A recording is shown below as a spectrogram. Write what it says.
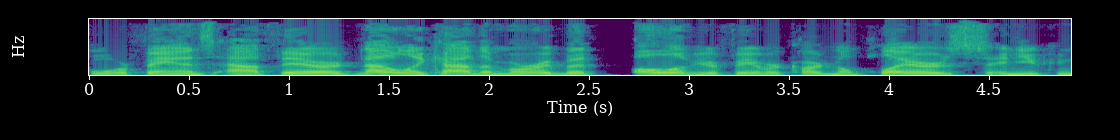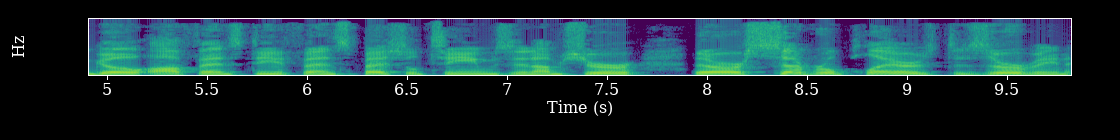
for fans out there. Not only Kyler Murray, but all of your favorite Cardinal players. And you can go offense, defense, special teams. And I'm sure there are several players deserving.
